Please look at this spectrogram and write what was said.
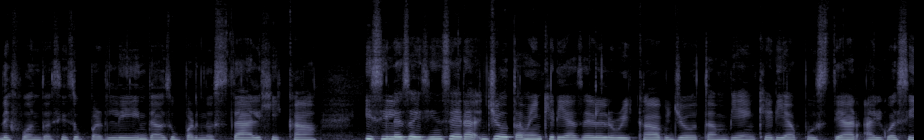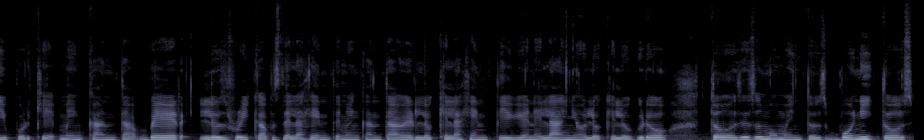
de fondo así súper linda, súper nostálgica. Y si les soy sincera, yo también quería hacer el recap, yo también quería postear algo así porque me encanta ver los recaps de la gente, me encanta ver lo que la gente vio en el año, lo que logró, todos esos momentos bonitos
